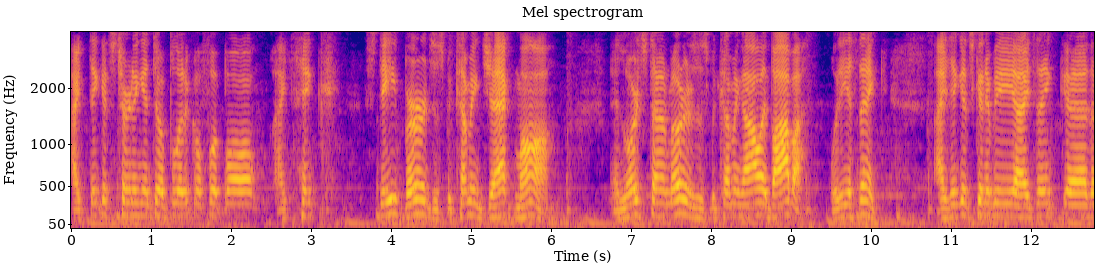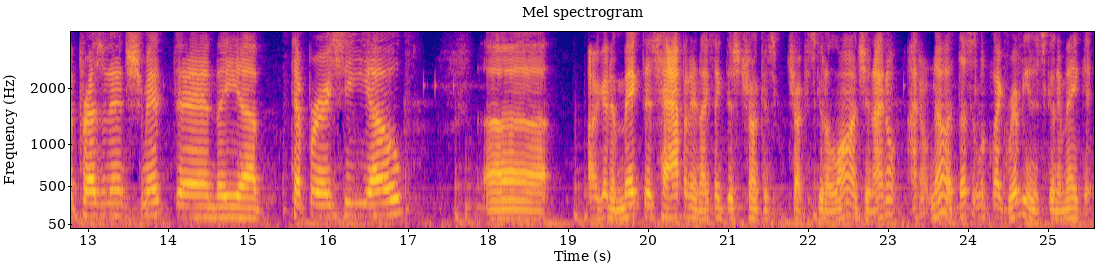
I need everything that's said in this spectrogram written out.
I think it's turning into a political football. I think Steve Burns is becoming Jack Ma, and Lordstown Motors is becoming Alibaba. What do you think? I think it's going to be, I think uh, the President Schmidt and the uh, temporary CEO uh, are going to make this happen, and I think this truck is truck is going to launch. And I don't I don't know. It doesn't look like Rivian is going to make it.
